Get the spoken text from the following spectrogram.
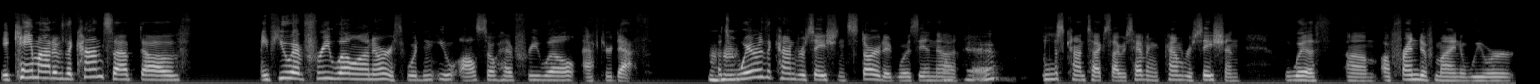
it came out of the concept of if you have free will on earth wouldn't you also have free will after death Mm-hmm. That's where the conversation started. Was in a okay. this context. I was having a conversation with um, a friend of mine, and we were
